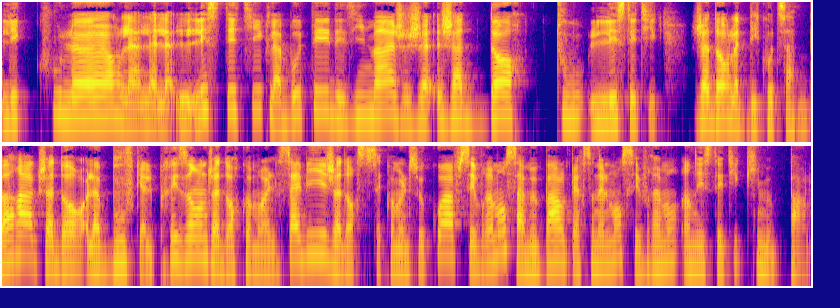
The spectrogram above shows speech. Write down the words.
les couleurs, l'esthétique, la, beauté des images. J'adore tout l'esthétique. J'adore la déco de sa baraque, j'adore la bouffe qu'elle présente, j'adore comment elle s'habille, j'adore comment elle se coiffe. C'est vraiment, ça me parle personnellement, c'est vraiment un esthétique qui me parle.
